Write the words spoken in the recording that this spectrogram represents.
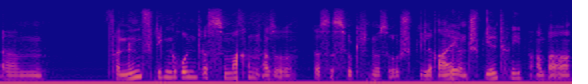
ähm, vernünftigen Grund, das zu machen. Also das ist wirklich nur so Spielerei und Spieltrieb, aber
